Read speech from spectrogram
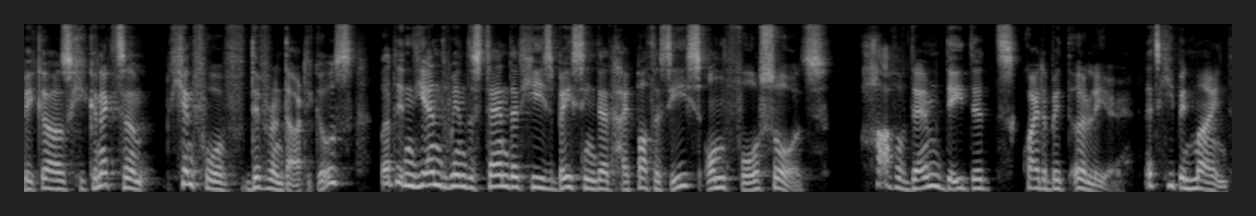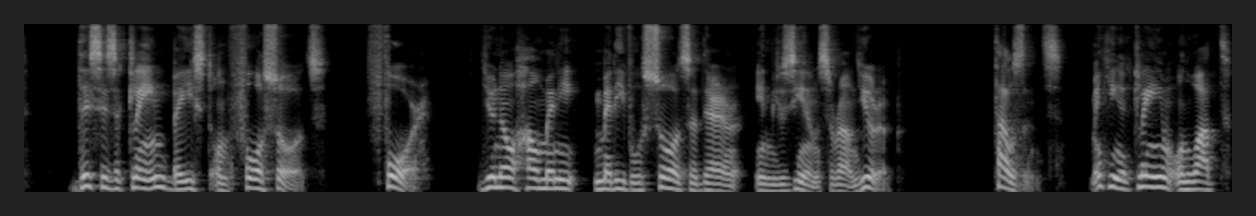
because he connects a handful of different articles, but in the end we understand that he is basing that hypothesis on four swords. Half of them dated quite a bit earlier. Let's keep in mind, this is a claim based on four swords. Four. Do you know how many medieval swords are there in museums around Europe? Thousands, making a claim on what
